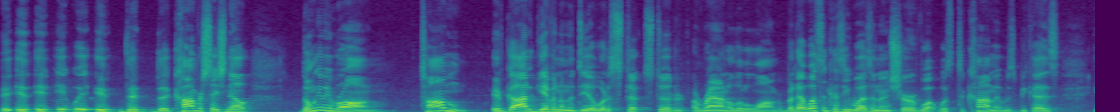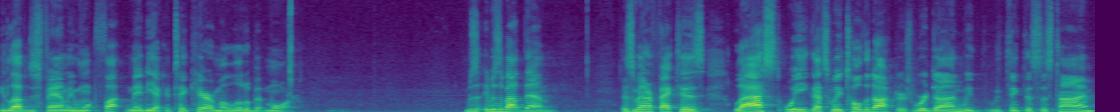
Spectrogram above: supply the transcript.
It, it, it, the, the conversation, now, don't get me wrong, Tom, if God had given him the deal, would have stu- stood around a little longer. But that wasn't because he wasn't unsure of what was to come. It was because he loved his family thought maybe I could take care of him a little bit more. It was, it was about them. As a matter of fact, his last week, that's what he told the doctors. We're done. We, we think this is time.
